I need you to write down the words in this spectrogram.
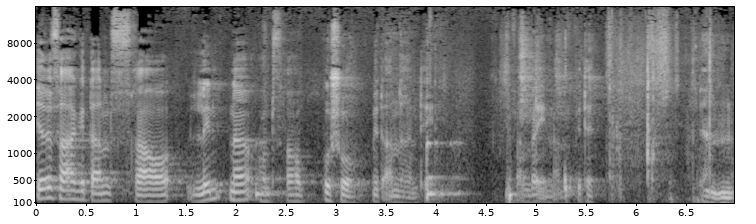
Ihre Frage, dann Frau Lindner und Frau Buschow mit anderen Themen. Fangen wir Ihnen an, bitte. Ähm,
